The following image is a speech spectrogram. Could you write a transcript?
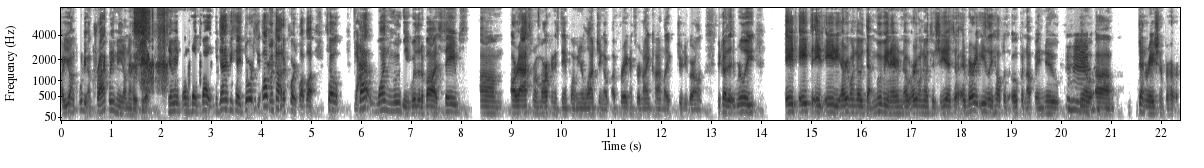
Are you on, what are you on crack? What do you mean you don't know who she is? You know what I mean? But, but, but then if you say Dorothy, oh my God, of course, blah, blah. So Yeah. that one movie, Wizard of Oz, saves um, our ass from a marketing standpoint when you're launching a, a fragrance for an icon like Judy Garland because it really age eight to age eighty, everyone knows that movie and everyone knows who she is. So it very easily helps us open up a new Mhm. you know um, generation for her.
